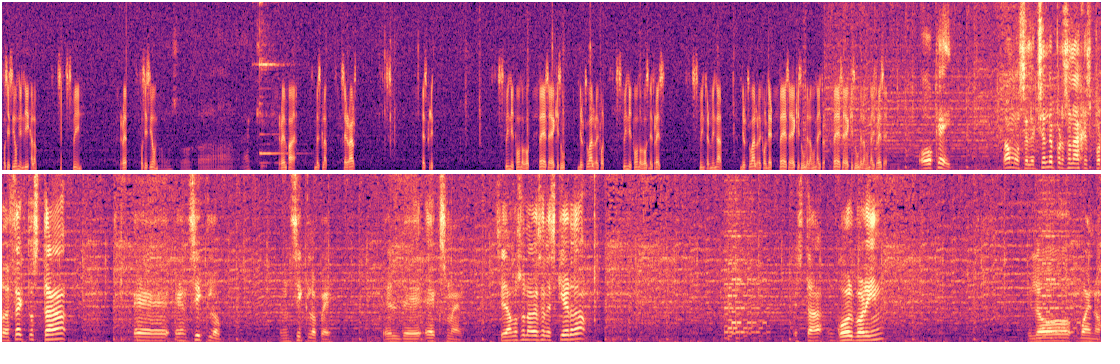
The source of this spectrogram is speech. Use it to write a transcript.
Posición indica. Spin. Red. Posición. Vamos a bajar aquí. Rempa. Mezcla. Cerrar. Split. Spin. PSX. Virtual record. Spin combo de 3. Spin terminar. Virtual record. PSX. Número 1. PSX. Número 1. Ok, vamos, selección de personajes por defecto está eh, en Cíclope, en Cíclope, el de X-Men. Si damos una vez a la izquierda, está Wolverine. Y luego, bueno,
